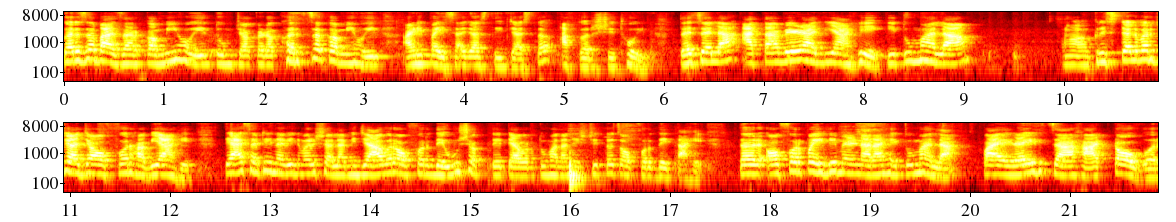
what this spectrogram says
कर्ज बाजार कमी होईल तुमच्याकडं खर्च कमी होईल आणि पैसा जास्तीत जास्त आकर्षित होईल. तर चला आता वेळ आली आहे की तुम्हाला क्रिस्टलवर ज्या ज्या ऑफर हव्या आहेत त्यासाठी नवीन वर्षाला मी ज्यावर ऑफर देऊ शकते त्यावर तुम्हाला निश्चितच ऑफर देत आहे. तर ऑफर पहिली मिळणार आहे तुम्हाला पायराईडचा हा टॉवर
